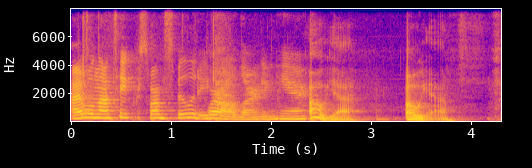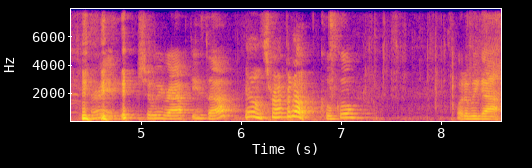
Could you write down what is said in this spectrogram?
I will not take responsibility. We're all learning here. Oh yeah. Oh yeah. All right. Should we wrap these up? Yeah, let's wrap it up. Cool, cool. What do we got?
